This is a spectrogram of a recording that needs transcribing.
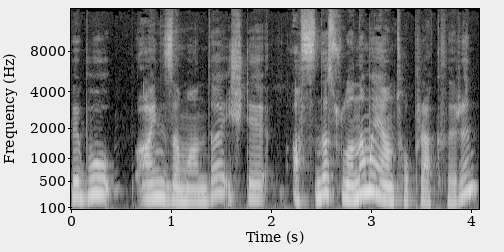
Ve bu aynı zamanda işte aslında sulanamayan toprakların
